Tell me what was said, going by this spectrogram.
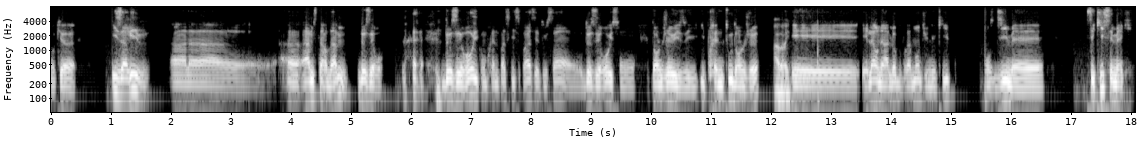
Donc euh, ils arrivent à, la, à Amsterdam 2-0. 2-0, ils comprennent pas ce qui se passe et tout ça. 2-0, ils sont dans le jeu, ils, ils prennent tout dans le jeu. Ah oui. Et, et là, on est à l'aube vraiment d'une équipe. On se dit, mais c'est qui ces mecs?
